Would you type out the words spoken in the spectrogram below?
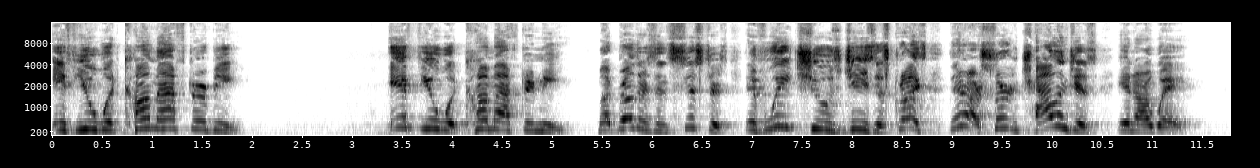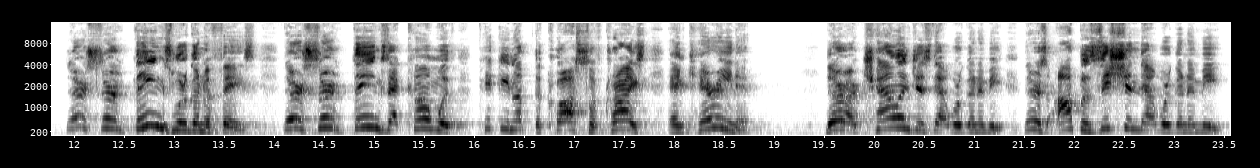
If you would come after me, if you would come after me, my brothers and sisters, if we choose Jesus Christ, there are certain challenges in our way. There are certain things we're going to face. There are certain things that come with picking up the cross of Christ and carrying it. There are challenges that we're going to meet. There's opposition that we're going to meet.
